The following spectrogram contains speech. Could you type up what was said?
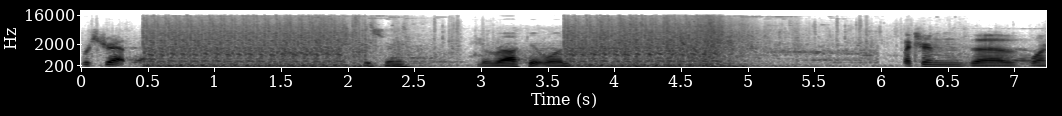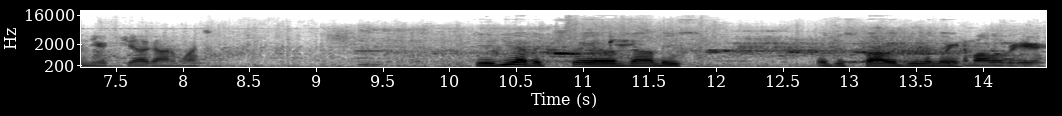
Which strap? This one. The rocket one. I turned the one near Jug on once. Dude, you have a trail of zombies. They just followed you in there. Bring them all over here.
